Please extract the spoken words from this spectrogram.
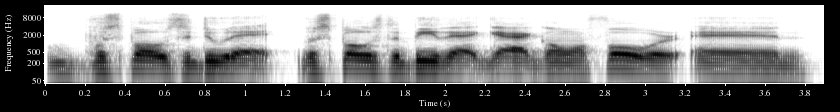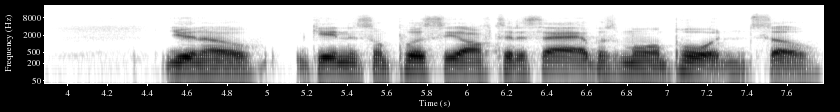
was supposed to do that. Was supposed to be that guy going forward and you know, getting some pussy off to the side was more important. So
